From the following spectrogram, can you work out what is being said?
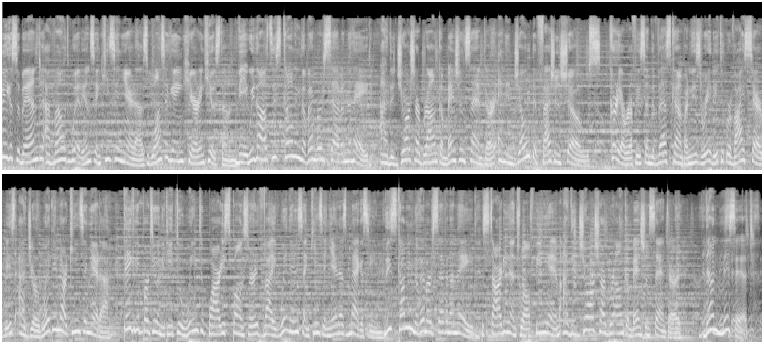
biggest event about weddings and quinceañeras once again here in Houston. Be with us this coming November 7 and 8 at the George R. Brown Convention Center and enjoy the fashion shows, choreographies, and the best companies ready to provide service at your wedding or quinceañera. Take the opportunity to win to party sponsored by Weddings and Quinceañeras magazine this coming November 7 and 8, starting at 12 p.m. at the George R. Brown Convention Center. Don't miss it.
